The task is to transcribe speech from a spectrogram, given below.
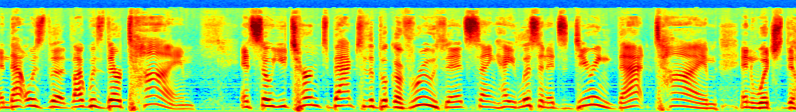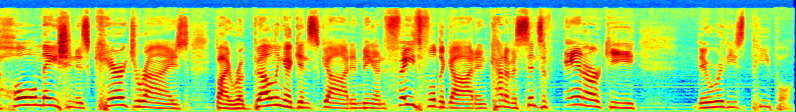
and that was the that was their time. And so you turn back to the book of Ruth, and it's saying, hey, listen, it's during that time in which the whole nation is characterized by rebelling against God and being unfaithful to God and kind of a sense of anarchy. There were these people.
